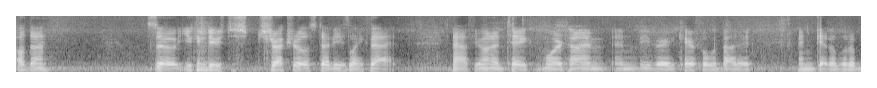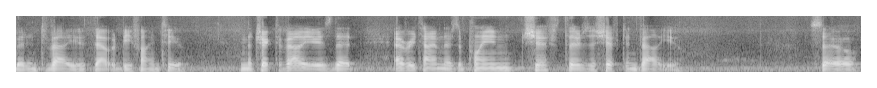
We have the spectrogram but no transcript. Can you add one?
All done. So you can do st- structural studies like that. Now, if you want to take more time and be very careful about it and get a little bit into value, that would be fine too. And the trick to value is that every time there's a plane shift, there's a shift in value. So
